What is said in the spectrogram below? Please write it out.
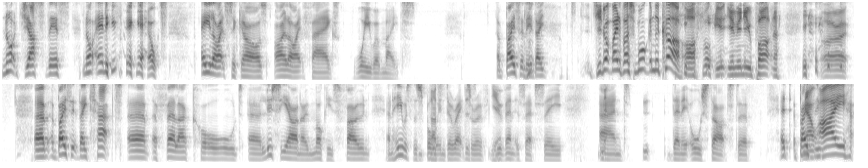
Not just this, not anything else. He liked cigars, I like fags. We were mates. And basically, they Do you not mind if I smoke in the car? Oh, fuck, you, you're my new partner. All right. um, and basically they tapped um, a fella called uh, Luciano Moggi's phone, and he was the sporting That's- director of yeah. Juventus FC. And then it all starts to. It, basically, Now, I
